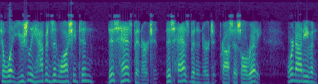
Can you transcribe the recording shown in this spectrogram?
to what usually happens in Washington, this has been urgent. This has been an urgent process already. We're not even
